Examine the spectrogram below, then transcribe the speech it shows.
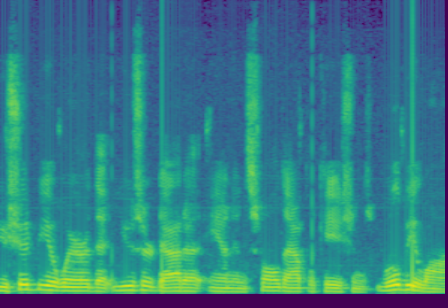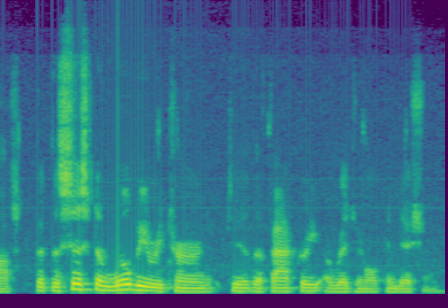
You should be aware that user data and installed applications will be lost, but the system will be returned to the factory original condition.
